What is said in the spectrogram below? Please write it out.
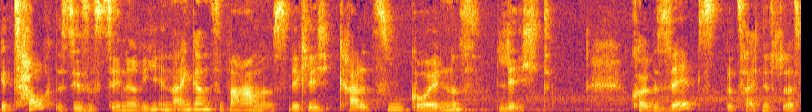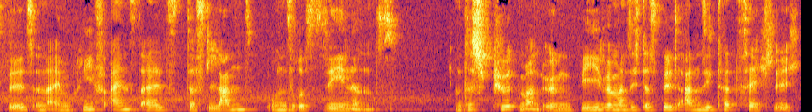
Getaucht ist diese Szenerie in ein ganz warmes, wirklich geradezu goldenes Licht. Kolbe selbst bezeichnete das Bild in einem Brief einst als das Land unseres Sehnens. Und das spürt man irgendwie, wenn man sich das Bild ansieht, tatsächlich.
